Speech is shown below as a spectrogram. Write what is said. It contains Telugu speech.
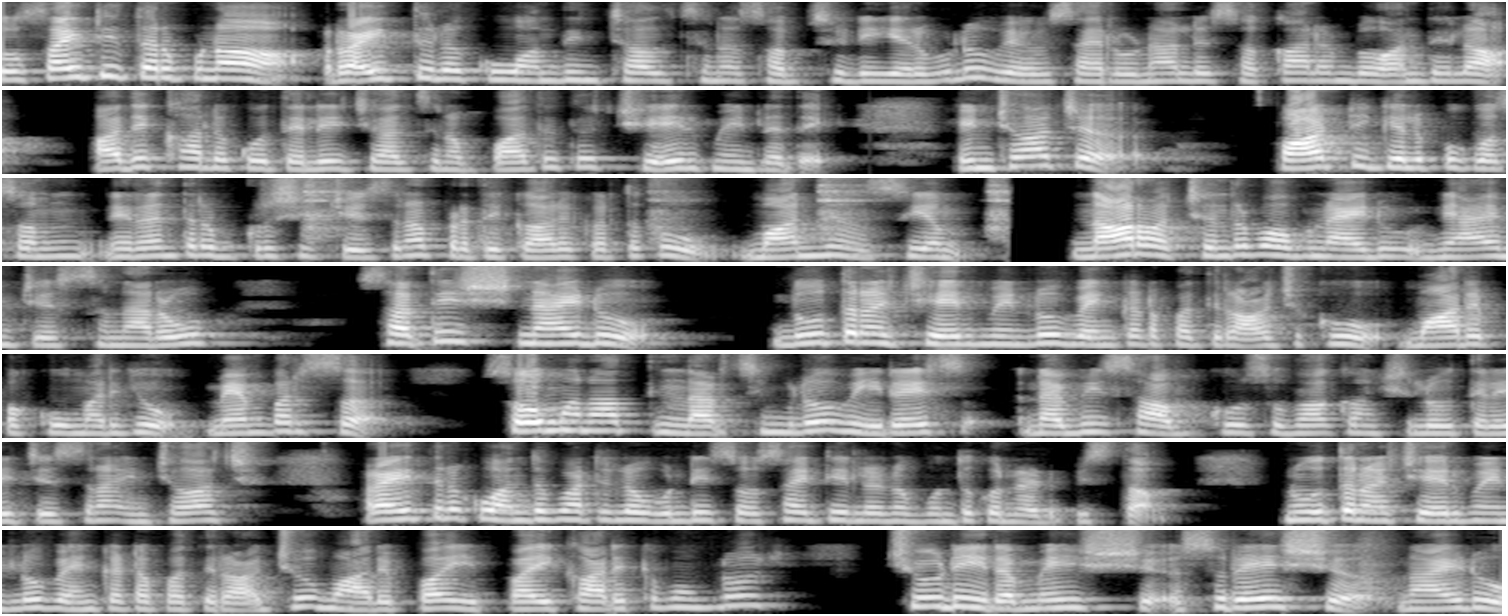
సొసైటీ తరపున రైతులకు అందించాల్సిన సబ్సిడీ ఎరువులు వ్యవసాయ రుణాలు సకాలంలో అందేలా అధికారులకు తెలియజేయాల్సిన బాధ్యత చైర్మన్లదే. ఇన్ఛార్జ్ పార్టీ గెలుపు కోసం నిరంతరం కృషి చేసిన ప్రతి కార్యకర్తకు మాన్య సీఎం నారా చంద్రబాబు నాయుడు న్యాయం చేస్తున్నారు. సతీష్ నాయుడు నూతన చైర్మన్లు వెంకటపతి రాజుకు మారెప్పకు మరియు మెంబర్స్ సోమనాథ్ నర్సింహులు వీరేష్ నబీ సాబ్కు శుభాకాంక్షలు తెలియజేసిన ఇన్ఛార్జ్. రైతులకు అందుబాటులో ఉండి సొసైటీలను ముందుకు నడిపిస్తాం. నూతన చైర్మన్లు వెంకటపతి రాజు మారిప ఇప్పై కార్యక్రమంలో చూడి రమేష్ సురేష్ నాయుడు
